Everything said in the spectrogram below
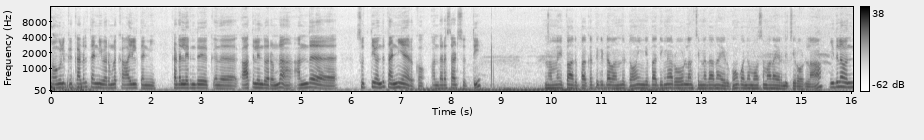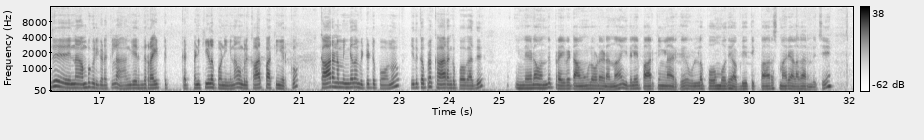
அவங்களுக்கு கடல் தண்ணி வரும்ல காயில் தண்ணி. கடல்லேருந்து அந்த ஆற்றுலேருந்து வரும்ல அந்த சுற்றி வந்து தண்ணியாக இருக்கும் அந்த ரெசார்ட் சுற்றி நம்ம இப்போ அது பக்கத்துக்கிட்ட வந்துட்டோம். இங்கே பார்த்தீங்கன்னா ரோடெலாம் சின்னதாக தான் இருக்கும். கொஞ்சம் மோசமாக தான் இருந்துச்சு ரோடெலாம். இதில் வந்து என்ன அம்புக்குறி கிடக்குல அங்கே இருந்து ரைட்டு கட் பண்ணி கீழே போனீங்கன்னா உங்களுக்கு கார் பார்க்கிங் இருக்கும். காரை நம்ம இங்கே தான் விட்டுட்டு போகணும். இதுக்கப்புறம் கார் அங்கே போகாது. இந்த இடம் வந்து ப்ரைவேட் அவங்களோட இடம் தான். இதிலே பார்க்கிங்லாம் இருக்குது உள்ளே போகும்போதே அப்படியே திக் ஃபாரஸ்ட் மாதிரி அழகாக இருந்துச்சு.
